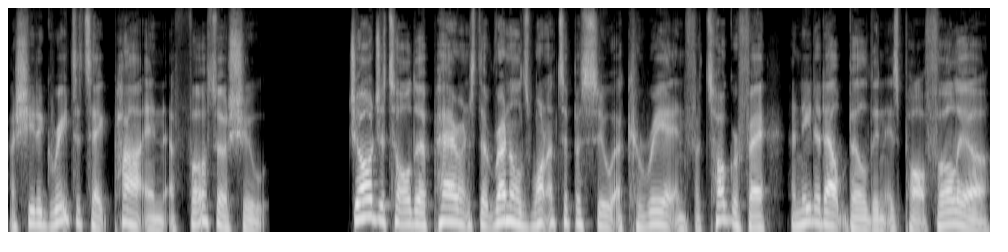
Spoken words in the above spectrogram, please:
as she'd agreed to take part in a photo shoot. Georgia told her parents that Reynolds wanted to pursue a career in photography and needed help building his portfolio.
